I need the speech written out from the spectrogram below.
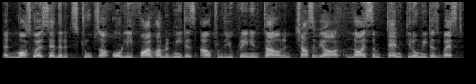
And Moscow has said that its troops are only 500 meters out from the Ukrainian town. And Chasiv Yar lies some 10 kilometers west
